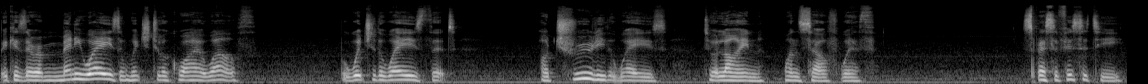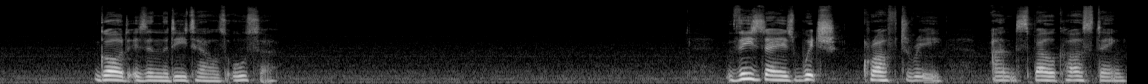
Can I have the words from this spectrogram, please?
because there are many ways in which to acquire wealth. But which are the ways that are truly the ways to align oneself with? Specificity. God is in the details also. These days, witchcraftery and spell casting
